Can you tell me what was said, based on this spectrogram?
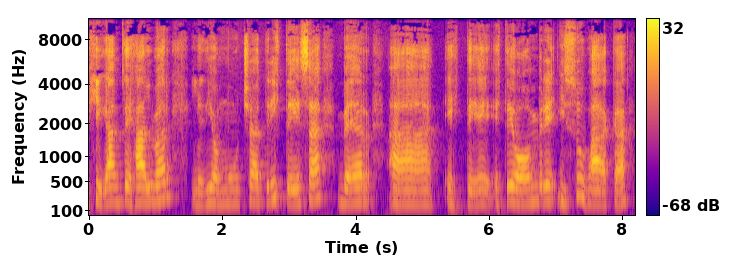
gigante Álvar le dio mucha tristeza ver a este, este hombre y su vaca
